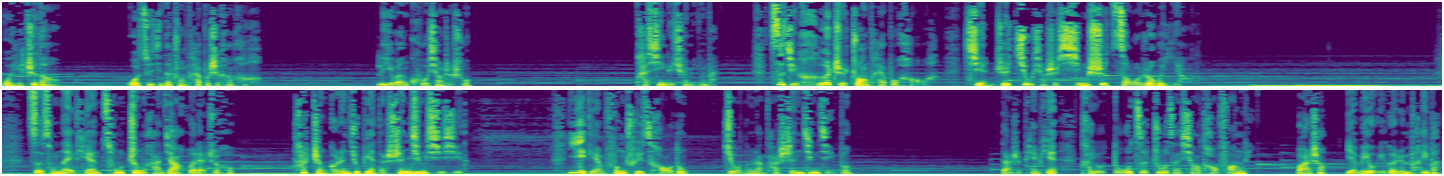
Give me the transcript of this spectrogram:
我也知道，我最近的状态不是很好。李文苦笑着说，他心里却明白，自己何止状态不好啊，简直就像是行尸走肉一样了。自从那天从郑汉家回来之后，他整个人就变得神经兮兮的，一点风吹草动就能让他神经紧绷。但是偏偏他又独自住在小套房里，晚上也没有一个人陪伴。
